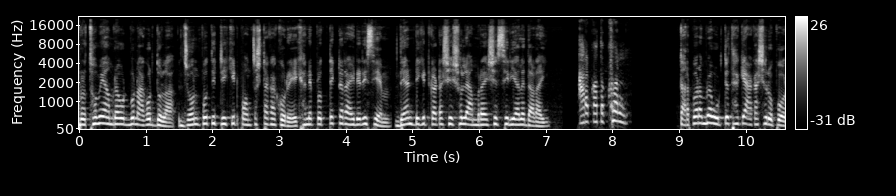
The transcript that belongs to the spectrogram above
প্রথমে আমরা উঠবো নাগরদোলা। জনপ্রতি টিকিট পঞ্চাশ টাকা করে এখানে প্রত্যেকটা রাইডেরই সেম দেন টিকিট কাটা শেষ হলে আমরা এসে সিরিয়ালে দাঁড়াই। আর কতক্ষণ? তারপর আমরা উঠতে থাকি আকাশের ওপর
